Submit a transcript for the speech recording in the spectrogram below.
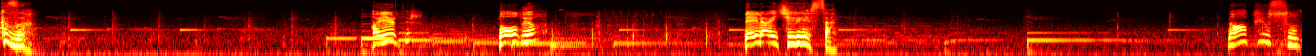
Kızı. Hayırdır? Ne oluyor? Leyla içeri geç sen. Ne yapıyorsun?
